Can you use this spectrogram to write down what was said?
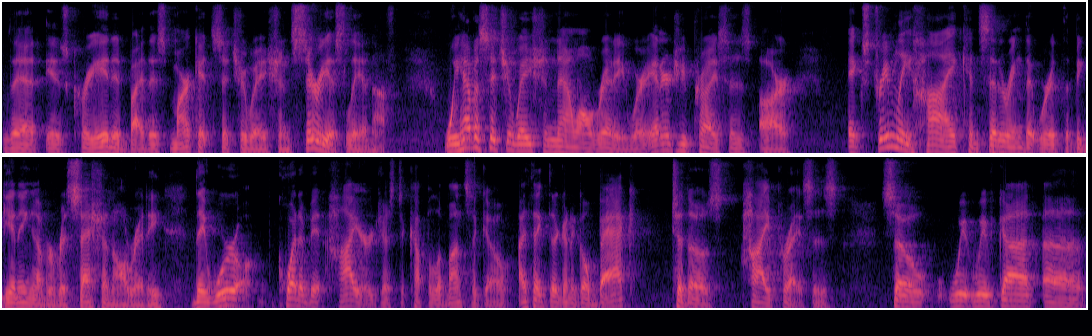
that is created by this market situation seriously enough. We have a situation now already where energy prices are extremely high considering that we're at the beginning of a recession already. They were quite a bit higher just a couple of months ago. I think they're going to go back to those high prices. So we, have got a,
